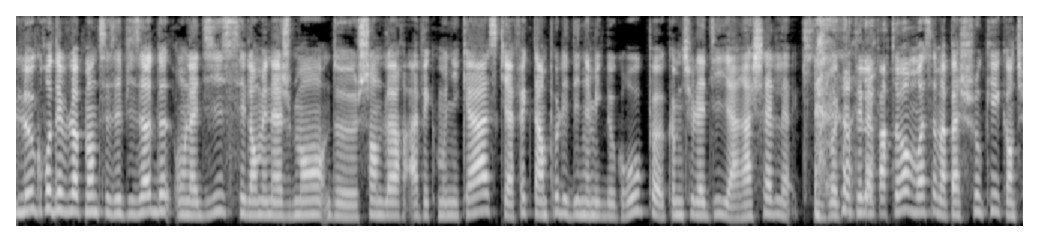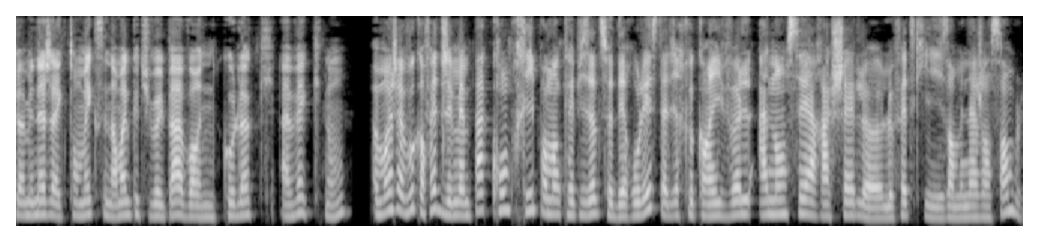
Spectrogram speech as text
Le gros développement de ces épisodes, on l'a dit, c'est l'emménagement de Chandler avec Monica, ce qui affecte un peu les dynamiques de groupe. Comme tu l'as dit, il y a Rachel qui doit quitter l'appartement. Moi, ça m'a pas choqué quand tu aménages avec ton mec. C'est normal que tu veuilles pas avoir une coloc avec, non? Moi, j'avoue qu'en fait, j'ai même pas compris pendant que l'épisode se déroulait. C'est-à-dire que quand ils veulent annoncer à Rachel euh, le fait qu'ils emménagent ensemble,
